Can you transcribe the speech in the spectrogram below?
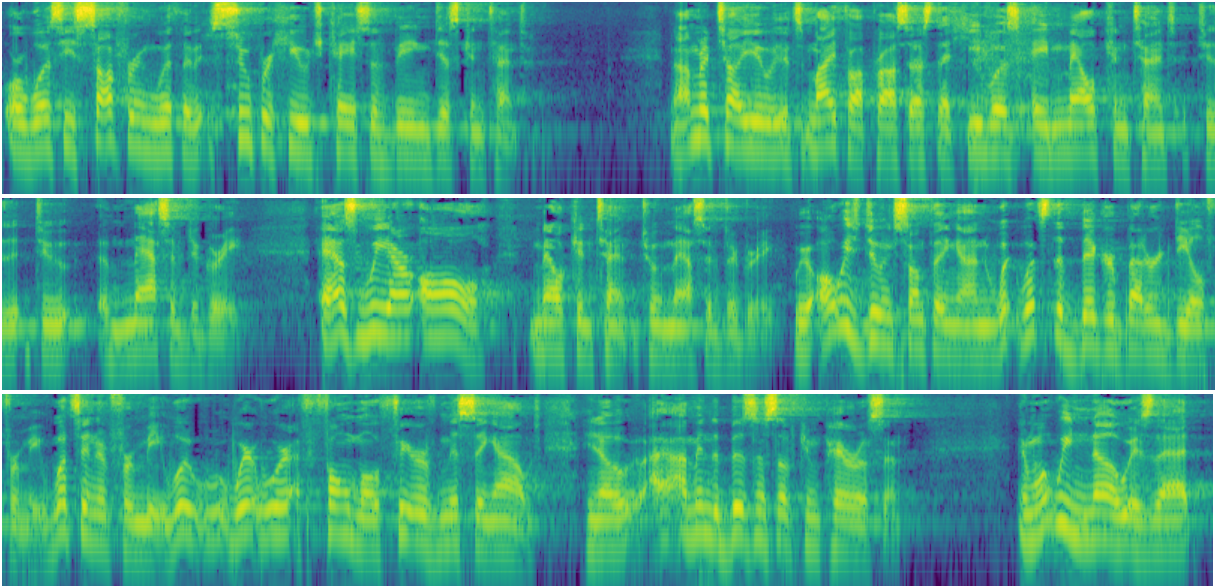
Or was he suffering with a super huge case of being discontent? Now, I'm going to tell you, it's my thought process that he was a malcontent to, to a massive degree. As we are all malcontent to a massive degree. We're always doing something on what, what's the bigger, better deal for me? What's in it for me? Where, where, FOMO, fear of missing out. You know, I, I'm in the business of comparison. And what we know is that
